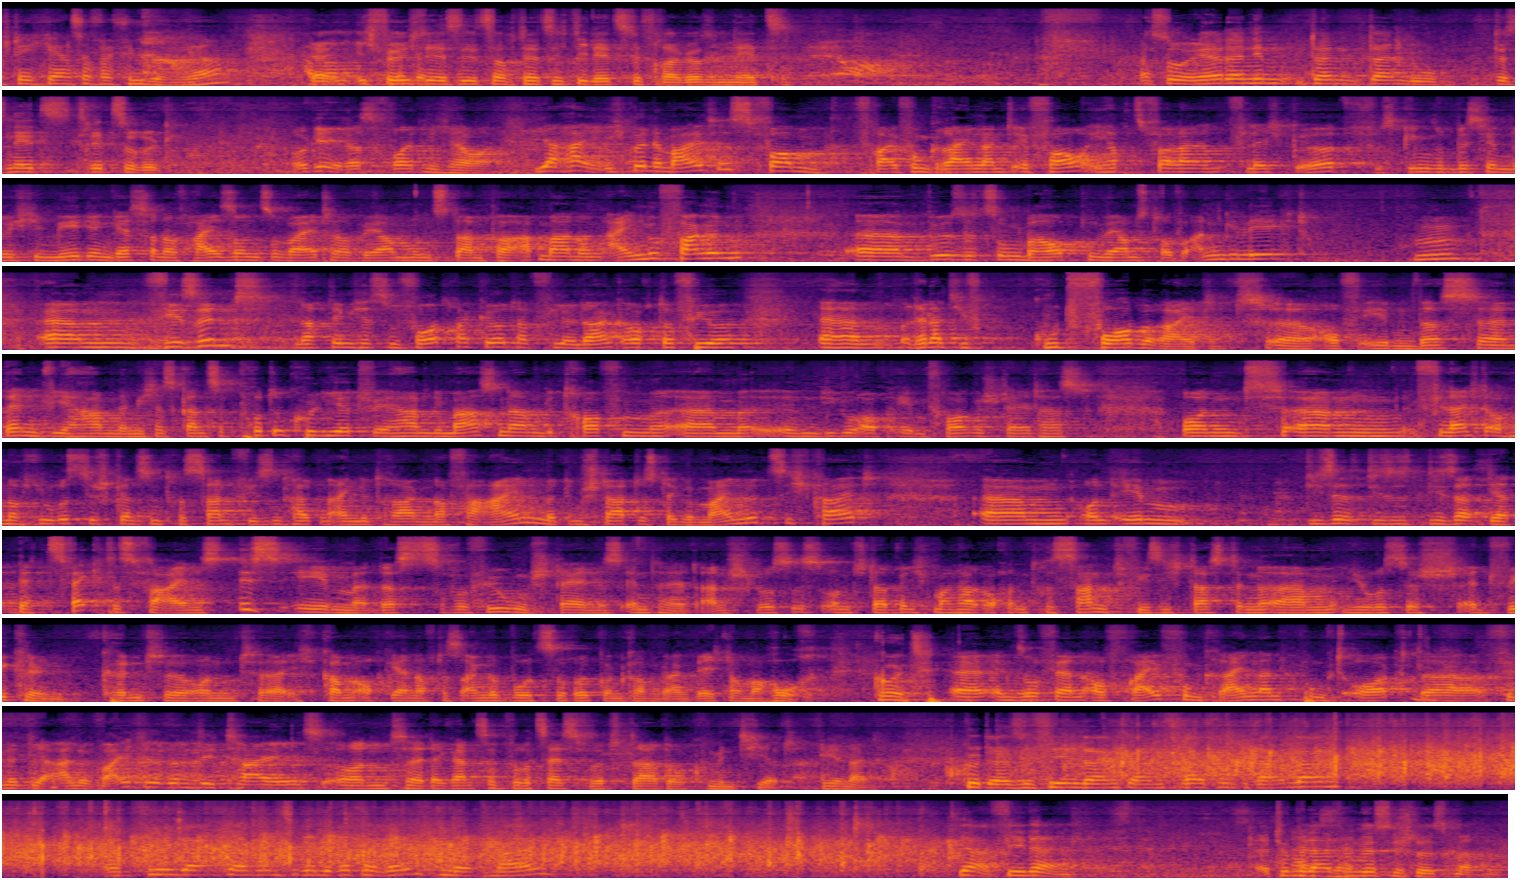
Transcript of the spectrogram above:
stehe ich gerne zur Verfügung. Ja? ja ich fürchte, es ist jetzt auch tatsächlich die letzte Frage aus dem Netz. Achso, ja, dann, nimm, dann, dann du. Das Netz tritt zurück. Okay, das freut mich aber. Ja, hi, ich bin der Maltes vom Freifunk Rheinland e.V. Ihr habt es vielleicht gehört, es ging so ein bisschen durch die Medien gestern auf Heise und so weiter. Wir haben uns da ein paar Abmahnungen eingefangen. Äh, böse Zungen behaupten, wir haben es drauf angelegt. Hm. Ähm, wir sind, nachdem ich jetzt einen Vortrag gehört habe, vielen Dank auch dafür, ähm, relativ gut vorbereitet äh, auf eben das, äh, denn wir haben nämlich das Ganze protokolliert, wir haben die Maßnahmen getroffen, ähm, die du auch eben vorgestellt hast. Und ähm, vielleicht auch noch juristisch ganz interessant, wir sind halt ein eingetragener Verein mit dem Status der Gemeinnützigkeit ähm, und eben diese, diese, dieser, der, der, Zweck des Vereins ist eben das zur Verfügung stellen des Internetanschlusses und da bin ich mal halt auch interessant, wie sich das denn ähm, juristisch entwickeln könnte und äh, ich komme auch gerne auf das Angebot zurück und komme dann gleich nochmal hoch. Gut. Äh, insofern auf freifunkrheinland.org, da findet ihr alle weiteren Details und äh, der ganze Prozess wird da dokumentiert. Vielen Dank. Gut, also vielen Dank an Freifunk Rheinland und vielen Dank an unseren Referenten nochmal. Ja, vielen Dank. Tut mir leid, wir müssen Schluss machen.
